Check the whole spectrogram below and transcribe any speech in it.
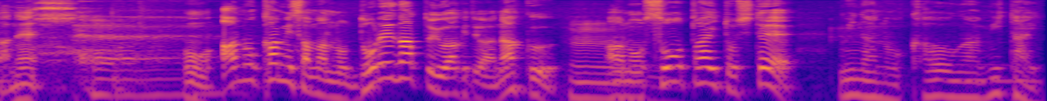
たね。うん、あの神様のどれがというわけではなく、んあの相対として皆の顔が見たいっ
